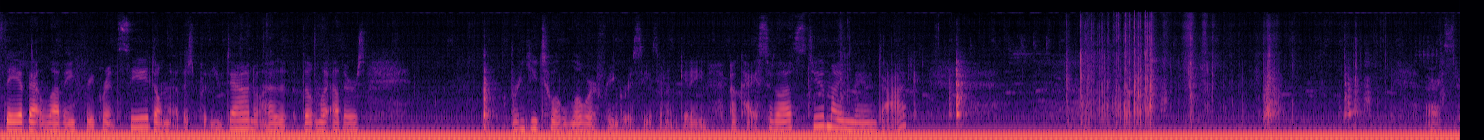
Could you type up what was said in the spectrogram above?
Stay at that loving frequency. Don't let others put you down. Don't, don't let others bring you to a lower frequency, is what I'm getting. Okay, so let's do my moon deck. All right, so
